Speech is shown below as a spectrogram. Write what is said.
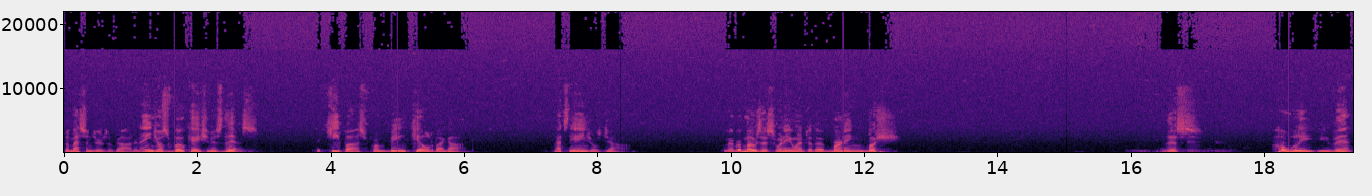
The messengers of God. An angel's vocation is this to keep us from being killed by God. That's the angel's job. Remember Moses when he went to the burning bush? This holy event.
